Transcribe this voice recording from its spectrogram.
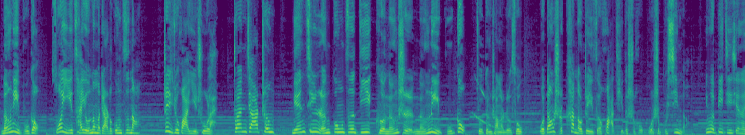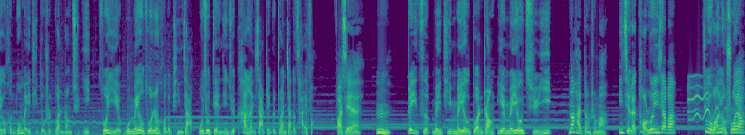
能力不够，所以才有那么点的工资呢。这句话一出来，专家称年轻人工资低可能是能力不够，就登上了热搜。我当时看到这一则话题的时候，我是不信的，因为毕竟现在有很多媒体都是断章取义，所以我没有做任何的评价，我就点进去看了一下这个专家的采访，发现，嗯，这一次媒体没有断章，也没有取义。那还等什么？一起来讨论一下吧！就有网友说呀：“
